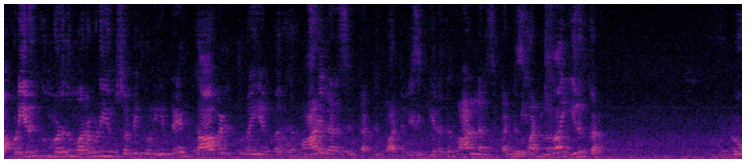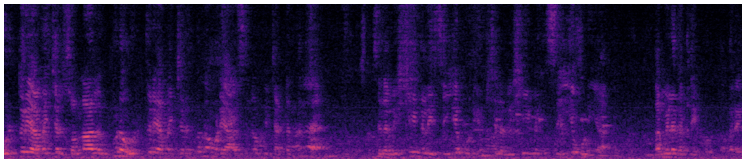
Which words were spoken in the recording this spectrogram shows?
அப்படி இருக்கும் பொழுது மறுபடியும் சொல்லிக் கொள்கின்றேன் காவல்துறை என்பது மாநில அரசின் கட்டுப்பாட்டில் இருக்கிறது. மாநில அரசு கட்டுப்பாட்டில் தான் இருக்கணும். உள்துறை அமைச்சர் சொன்னாலும் கூட உள்துறை அமைச்சருக்கும் நம்முடைய அரசியலமைப்பு சட்டத்தில் சில விஷயங்களை செய்ய முடியும் சில விஷயங்களை செய்ய முடியாது. தமிழகத்தை பொறுத்தவரை.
